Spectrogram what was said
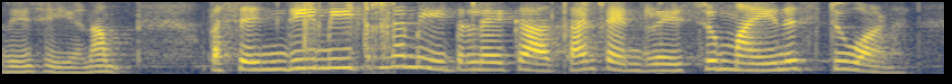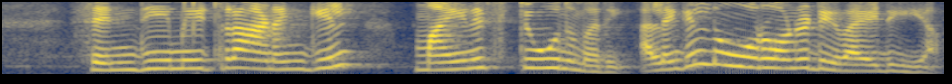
three ചെയ്യണം. അപ്പം സെന്റിമീറ്ററിനെ മീറ്ററിലേക്ക് ആക്കാൻ ten raise to minus two ആണ്. സെന്റിമീറ്റർ ആണെങ്കിൽ മൈനസ് ടു എന്ന് മതി. അല്ലെങ്കിൽ നൂറ് കൊണ്ട് ഡിവൈഡ് ചെയ്യാം.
